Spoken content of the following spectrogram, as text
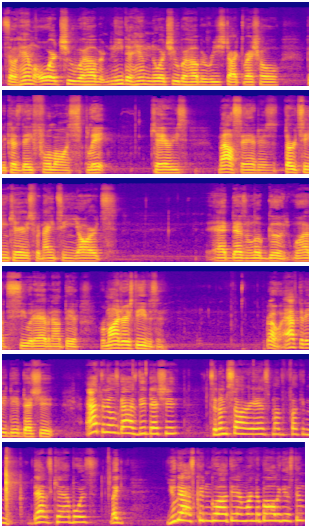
So him or Chuba Hubbard, neither him nor Chuba Hubbard reached our threshold because they full on split carries. Miles Sanders, 13 carries for 19 yards. That doesn't look good. We'll have to see what happened out there. Rhamondre Stevenson. Bro, after they did that shit, after those guys did that shit to them sorry ass motherfucking Dallas Cowboys, like, you guys couldn't go out there and run the ball against them?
